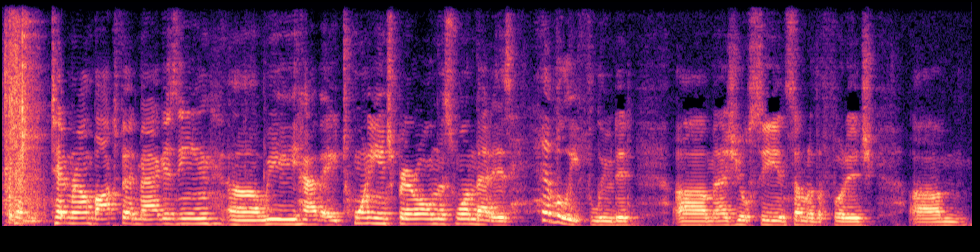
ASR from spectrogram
10, 10, round box fed magazine. Uh, we have a 20 inch barrel on this one that is heavily fluted um, as you'll see in some of the footage. Um,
